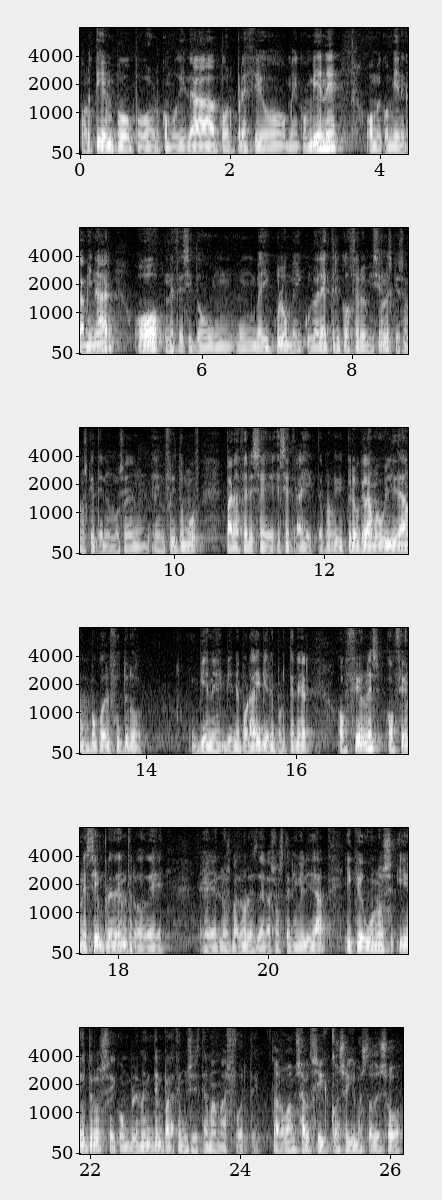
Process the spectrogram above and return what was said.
por tiempo, por comodidad, por precio me conviene, o me conviene caminar, o necesito un, vehículo, un vehículo eléctrico, cero emisiones, que son los que tenemos en, Free to Move, para hacer ese, trayecto. ¿no? Creo que la movilidad un poco del futuro viene, viene por ahí, viene por tener opciones, opciones siempre dentro de eh, los valores de la sostenibilidad y que unos y otros se complementen para hacer un sistema más fuerte. Claro, vamos a ver si conseguimos todo eso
